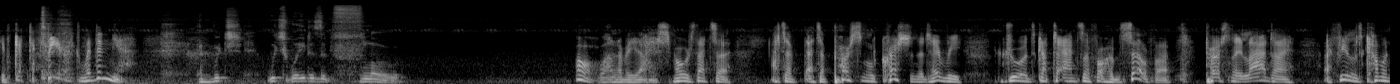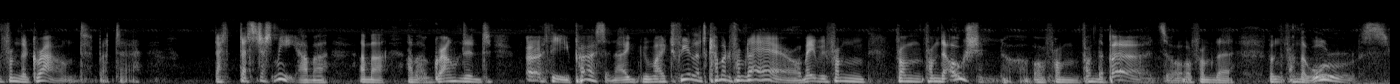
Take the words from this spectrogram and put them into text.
You've got to feel it within you. And which which way does it flow? Oh well, I mean, I suppose that's a that's a that's a personal question that every druid's got to answer for himself. Uh, personally, lad, I, I feel it coming from the ground, but uh, that that's just me. I'm a I'm a I'm a grounded, earthy person. I you might feel it coming from the air, or maybe from from from the ocean, or, or from from the birds, or, or from the from from the wolves.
